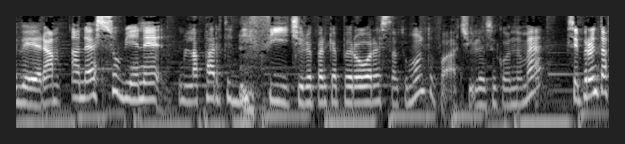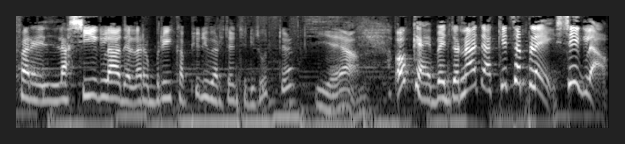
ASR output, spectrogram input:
Ok, Vera, adesso viene la parte difficile perché per ora è stato molto facile, secondo me. Sei pronta a fare la sigla della rubrica più divertente di tutte? Yeah. Ok, bentornati a Kids and Play, sigla!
